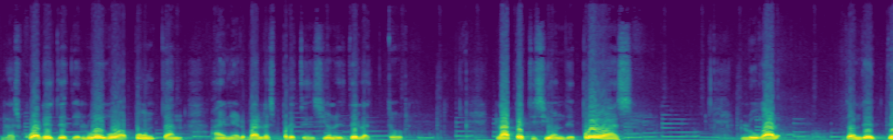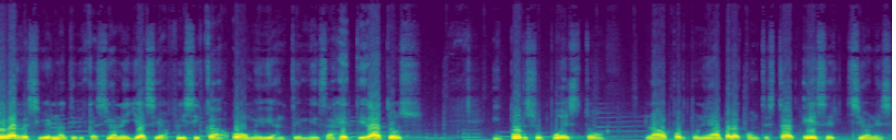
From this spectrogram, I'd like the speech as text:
las cuales desde luego apuntan a enervar las pretensiones del actor, la petición de pruebas, lugar donde deba recibir notificaciones, ya sea física o mediante mensajes de datos, y por supuesto la oportunidad para contestar excepciones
